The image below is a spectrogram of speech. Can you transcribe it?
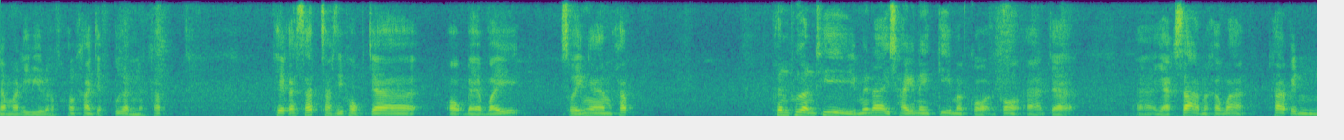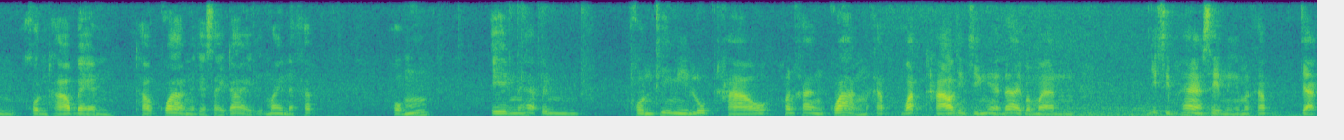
นำมารีวิวนะครับค่อนข้างจะเปื้อนนะครับเพก a ซัส36 จะออกแบบไว้สวยงามครับ เพื่อนๆที่ไม่ได้ใช้ไนกี้มาก่อนก็อาจจะอาอยากทราบนะครับว่าถ้าเป็นคนเท้าแบนเท้ากว้างจะใส่ได้หรือไม่นะครับ ผมเองนะฮะเป็นคนที่มีรูปเท้าค่อนข้างกว้างนะครับ วัดเท้าจริงๆเนี่ยได้ประมาณ 25 เซนอย่างเงี้ยมั้งครับ จาก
